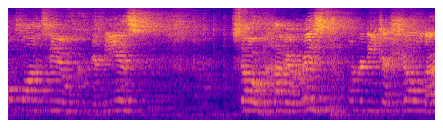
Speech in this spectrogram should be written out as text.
Up onto your knees. So have your wrist underneath your shoulder.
